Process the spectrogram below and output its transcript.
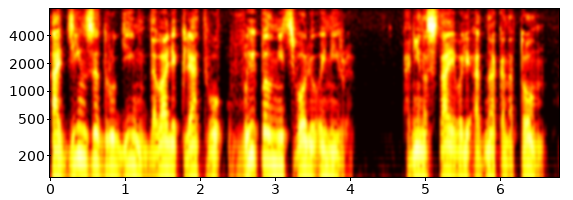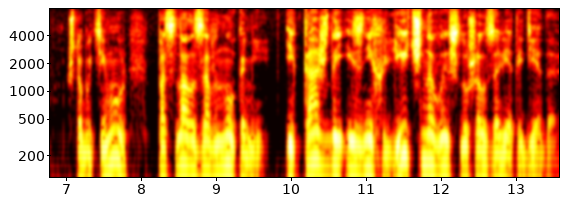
один за другим давали клятву выполнить волю эмира. Они настаивали, однако, на том, чтобы Тимур послал за внуками, и каждый из них лично выслушал заветы деда.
